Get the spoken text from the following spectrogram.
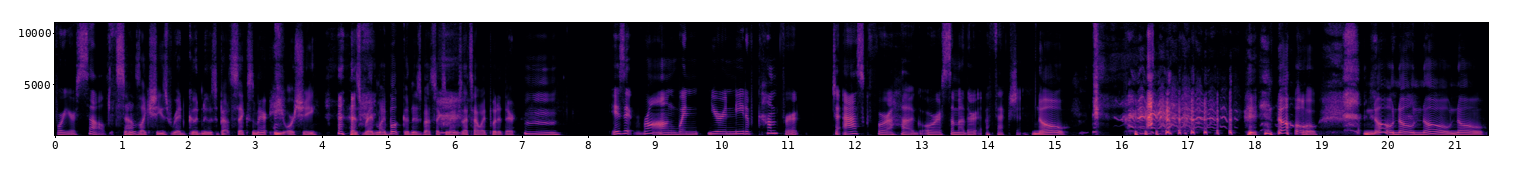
for yourself. It sounds like she's read Good News About Sex and Marriage. He or she has read my book, Good News About Sex and Marriage. That's how I put it there. Hmm. Is it wrong when you're in need of comfort to ask for a hug or some other affection? No. no. No, no, no, no,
